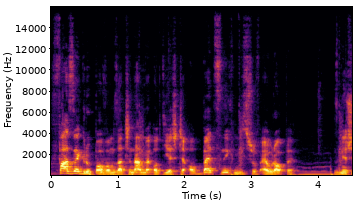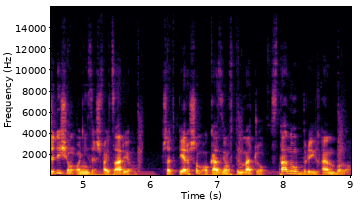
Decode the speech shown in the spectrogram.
Fazę grupową zaczynamy od jeszcze obecnych mistrzów Europy. Zmierzyli się oni ze Szwajcarią. Przed pierwszą okazją w tym meczu stanął Bril Embolo,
